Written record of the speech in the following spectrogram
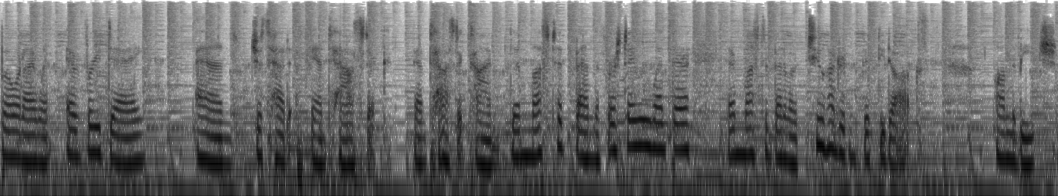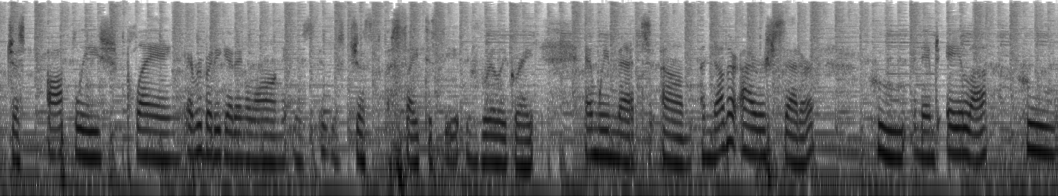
Bo and I went every day and just had a fantastic, fantastic time. There must have been, the first day we went there, there must have been about 250 dogs on the beach, just off leash, playing, everybody getting along. It was it was just a sight to see. It was really great, and we met um, another Irish setter who named Ayla, who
